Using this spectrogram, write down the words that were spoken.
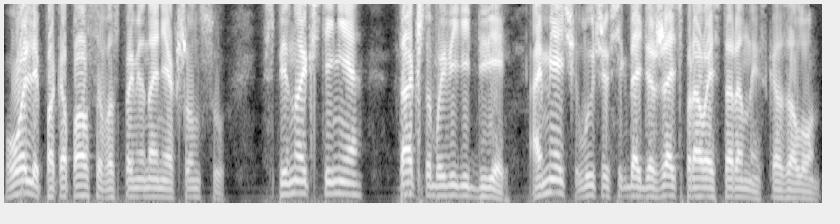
Олли покопался в воспоминаниях Шонсу. «Спиной к стене, так, чтобы видеть дверь, а меч лучше всегда держать с правой стороны», — сказал он.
